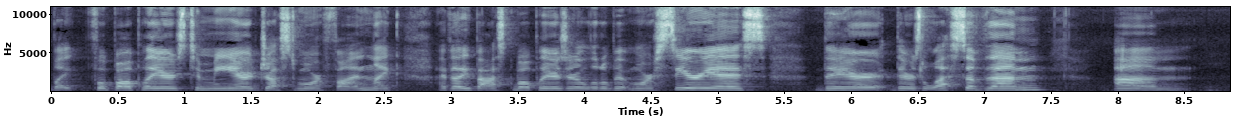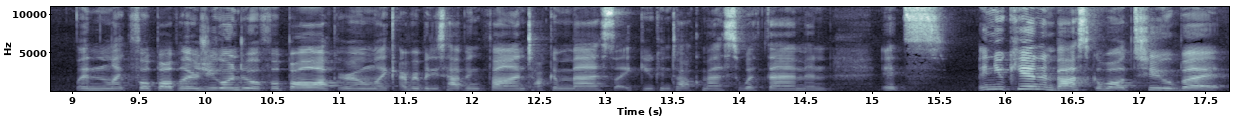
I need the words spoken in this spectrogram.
like football players to me are just more fun. Like I feel like basketball players are a little bit more serious. There there's less of them. Um, and like football players, you go into a football locker room, like everybody's having fun, talking mess. Like you can talk mess with them, and it's and you can in basketball too, but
